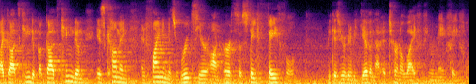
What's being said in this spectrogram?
by God's kingdom. But God's kingdom is coming and finding its roots here on earth. So stay faithful because you're going to be given that eternal life if you remain faithful.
